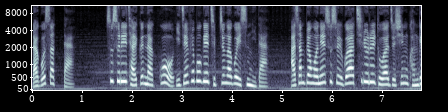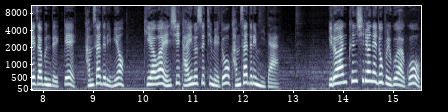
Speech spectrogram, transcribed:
라고 썼다. 수술이 잘 끝났고 이제 회복에 집중하고 있습니다. 아산병원의 수술과 치료를 도와주신 관계자분들께 감사드리며 기아와 NC 다이노스 팀에도 감사드립니다. 이러한 큰 시련에도 불구하고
